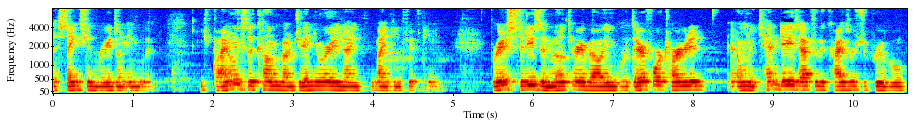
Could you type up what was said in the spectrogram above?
to sanction raids on England. He finally succumbed on January 9, 1915. British cities of military value were therefore targeted, and only 10 days after the Kaiser's approval,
